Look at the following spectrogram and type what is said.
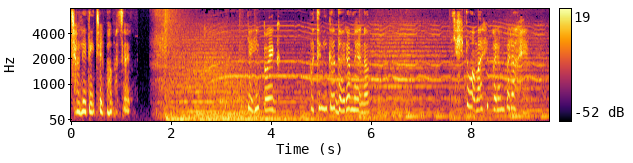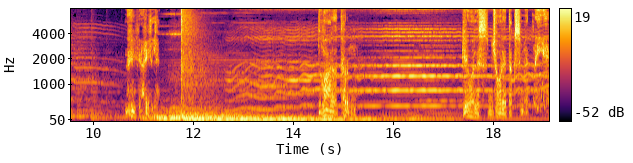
जाने दीजिए बाबा साहब। यही तो एक पत्नी का धर्म है ना? यही तो हमारी परंपरा है। नहीं आइले तुम्हारा धर्म केवल इस जोड़े तक सीमित नहीं है।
